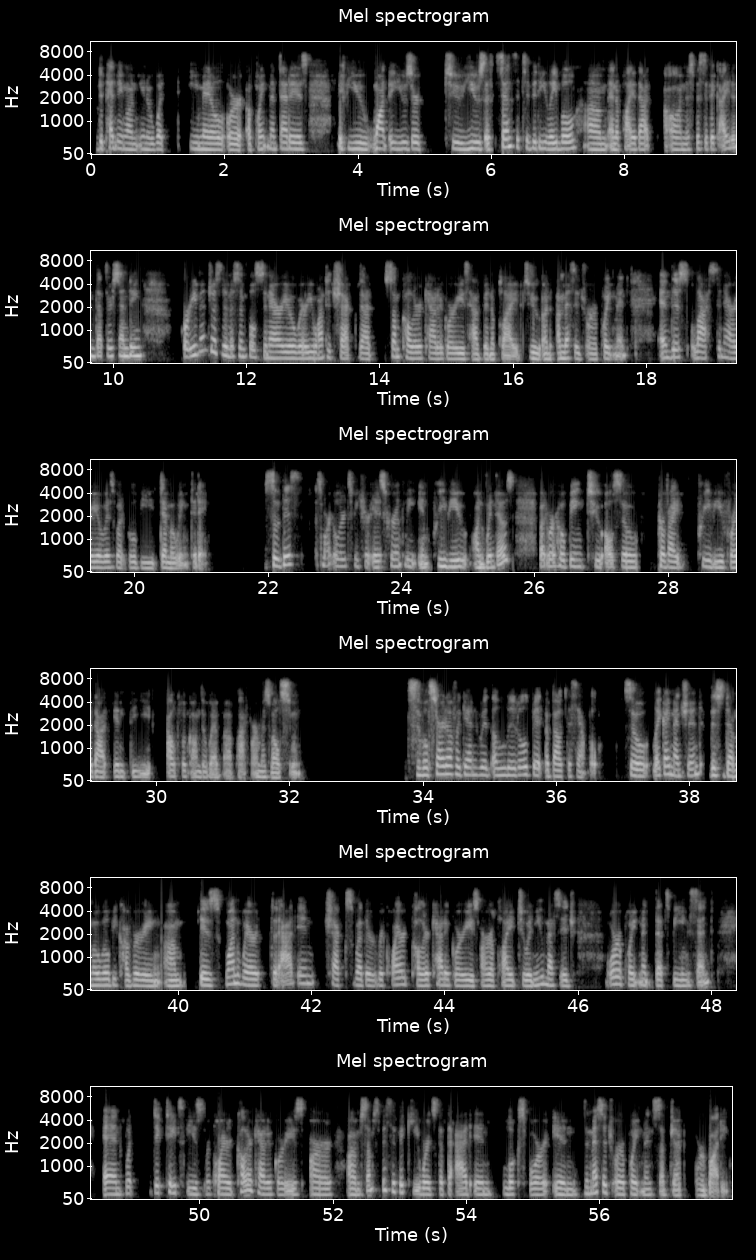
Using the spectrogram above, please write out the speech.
depending on you know what email or appointment that is. If you want a user to use a sensitivity label um, and apply that on a specific item that they're sending or even just in a simple scenario where you want to check that some color categories have been applied to a, a message or appointment. And this last scenario is what we'll be demoing today. So this Smart Alerts feature is currently in preview on Windows, but we're hoping to also provide preview for that in the Outlook on the Web uh, platform as well soon. So we'll start off again with a little bit about the sample. So, like I mentioned, this demo we'll be covering um, is one where the add-in checks whether required color categories are applied to a new message or appointment that's being sent, and what dictates these required color categories are um, some specific keywords that the add-in looks for in the message or appointment subject or body.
